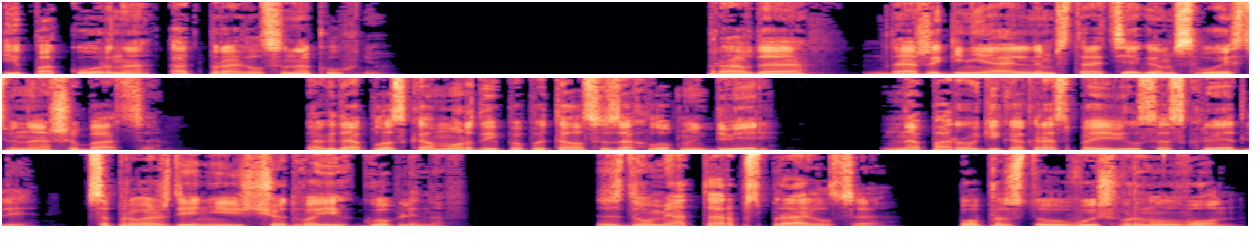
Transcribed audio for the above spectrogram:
и покорно отправился на кухню. Правда, даже гениальным стратегам свойственно ошибаться. Когда плоскомордый попытался захлопнуть дверь, на пороге как раз появился Скредли в сопровождении еще двоих гоблинов. С двумя Тарп справился, попросту вышвырнул вон,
